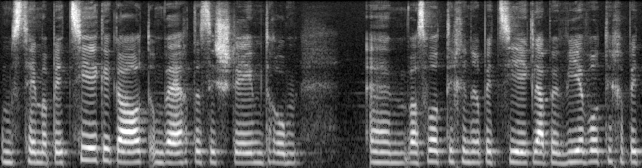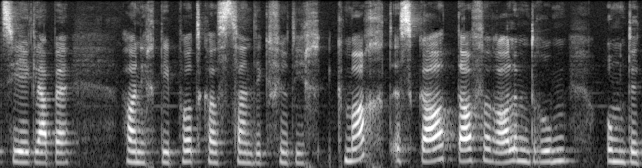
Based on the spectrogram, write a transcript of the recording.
um das Thema Beziehungen geht, um Wertesystem, darum, ähm, was wollte ich in einer Beziehung leben, wie wollte ich eine Beziehung leben, habe ich die Podcast-Sendung für dich gemacht. Es geht da vor allem darum, um den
